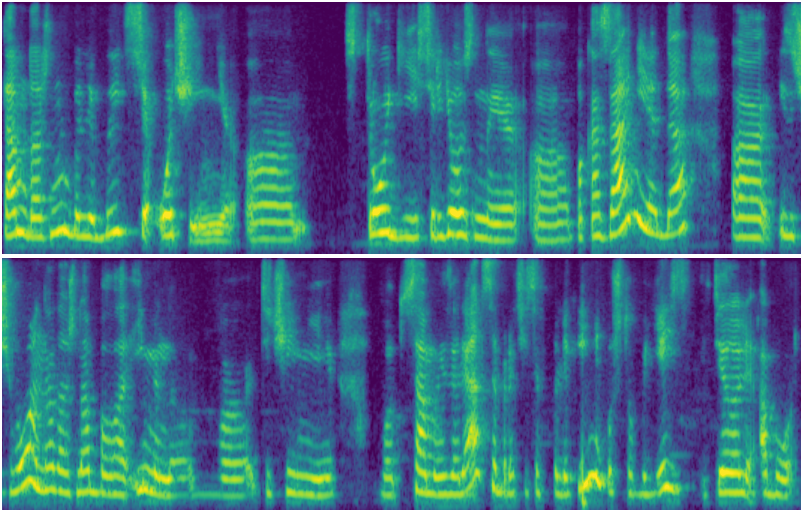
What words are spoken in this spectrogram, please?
Там должны были быть очень а, строгие, серьезные а, показания, да, а, из-за чего она должна была именно в течение вот самоизоляции обратиться в поликлинику, чтобы ей сделали аборт.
